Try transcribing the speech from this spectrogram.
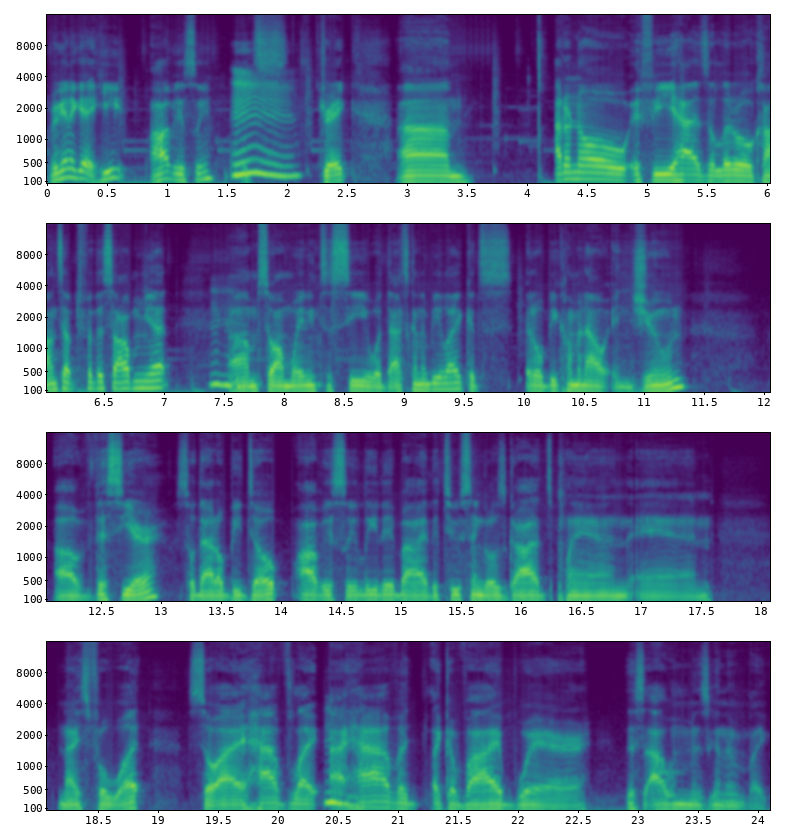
we're gonna get heat. Obviously, mm. it's Drake. Um, I don't know if he has a literal concept for this album yet. Mm-hmm. Um, so I'm waiting to see what that's gonna be like. It's it'll be coming out in June of this year, so that'll be dope. Obviously, leaded by the two singles, "God's Plan" and "Nice for What." So I have like mm-hmm. I have a like a vibe where this album is gonna like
